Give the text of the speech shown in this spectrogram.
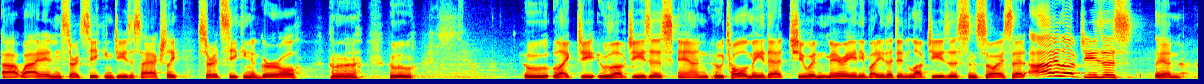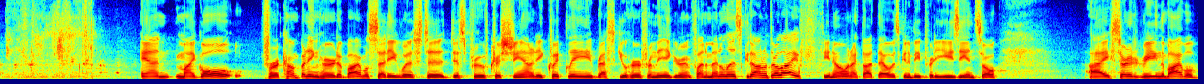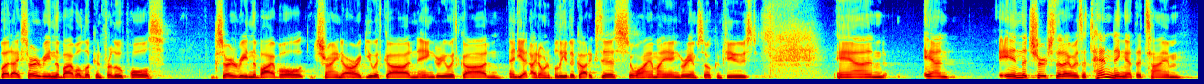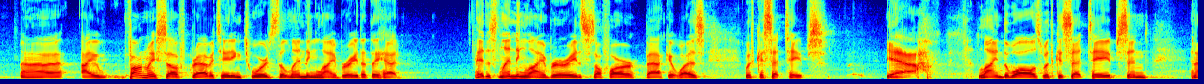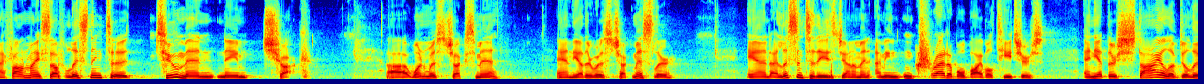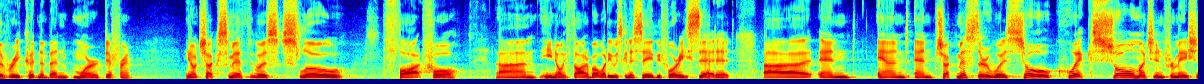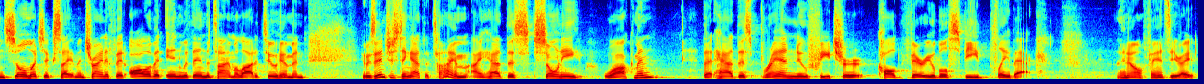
uh, well, I didn't start seeking Jesus. I actually started seeking a girl who who like who loved Jesus and who told me that she wouldn't marry anybody that didn't love Jesus. And so I said I love Jesus. And and my goal for accompanying her to Bible study was to disprove Christianity quickly, rescue her from the ignorant fundamentalists, get on with her life, you know, and I thought that was going to be pretty easy. And so I started reading the Bible, but I started reading the Bible looking for loopholes started reading the Bible, trying to argue with God and angry with God, and, and yet I don't believe that God exists, so why am I angry? I'm so confused. And, and in the church that I was attending at the time, uh, I found myself gravitating towards the lending library that they had. I had this lending library, this is how far back it was, with cassette tapes. Yeah, lined the walls with cassette tapes, and, and I found myself listening to two men named Chuck. Uh, one was Chuck Smith, and the other was Chuck Missler. And I listened to these gentlemen, I mean, incredible Bible teachers, and yet their style of delivery couldn't have been more different. You know, Chuck Smith was slow, thoughtful, Um, you know, he thought about what he was going to say before he said it. Uh, and, and, and Chuck Missler was so quick, so much information, so much excitement, trying to fit all of it in within the time allotted to him. And it was interesting, at the time, I had this Sony Walkman that had this brand new feature called variable speed playback. I know, fancy, right?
